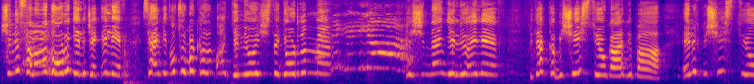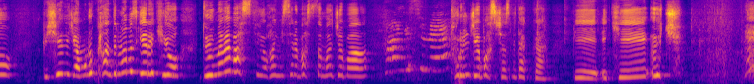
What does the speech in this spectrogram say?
Şimdi salona doğru gelecek Elif. Sen git otur bakalım. Ah geliyor işte gördün mü? Geliyor. Peşinden geliyor Elif. Bir dakika bir şey istiyor galiba. Elif bir şey istiyor. Bir şey diyeceğim onu kandırmamız gerekiyor. Düğmeme bas diyor. Hangisine bastım acaba? Hangisine? Turuncuya basacağız bir dakika. Bir, iki, üç.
